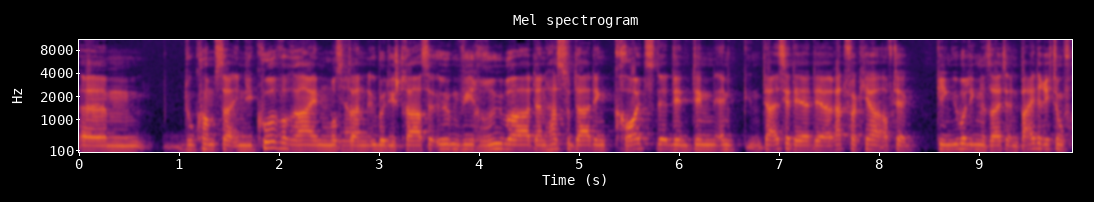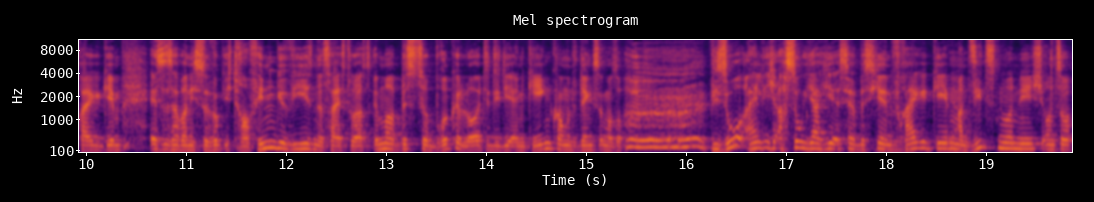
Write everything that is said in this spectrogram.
Ähm, du kommst da in die Kurve rein, musst Ja. dann über die Straße irgendwie rüber, dann hast du da den Kreuz, der- den, den, da ist ja der, der Radverkehr auf der gegenüberliegenden Seite in beide Richtungen freigegeben. Es ist aber nicht so wirklich darauf hingewiesen. Das heißt, du hast immer bis zur Brücke Leute, die dir entgegenkommen und du denkst immer so, wieso eigentlich? Ach so, ja, hier ist ja bis hierhin freigegeben, man sieht es nur nicht und so.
